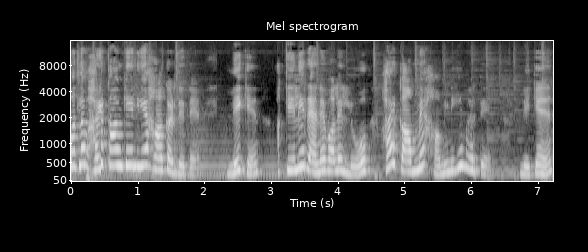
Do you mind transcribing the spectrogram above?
मतलब हर काम के लिए हाँ कर देते हैं। लेकिन, अकेले रहने वाले लोग हर काम में हामी नहीं भरते। लेकिन,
